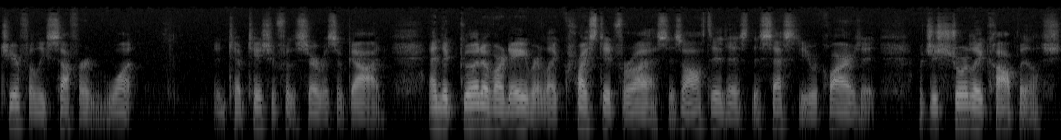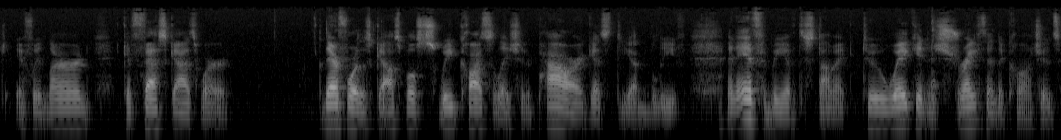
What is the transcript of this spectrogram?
cheerfully suffer and want and temptation for the service of God, and the good of our neighbor, like Christ did for us, as often as necessity requires it, which is surely accomplished if we learn confess God's word. Therefore, this gospel sweet consolation and power against the unbelief and infamy of the stomach, to awaken and strengthen the conscience,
